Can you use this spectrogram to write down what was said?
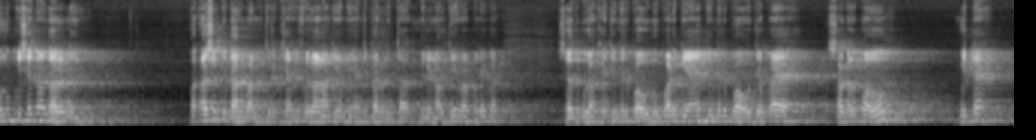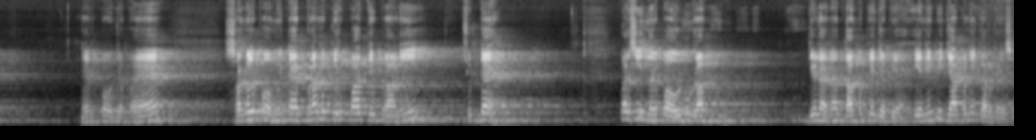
ਉਹਨੂੰ ਕਿਸੇ ਦਾ ਡਰ ਨਹੀਂ। ਪਰ ਅਸੀਂ ਤੇ ਡਰ ਮਨ ਵਿੱਚ ਰੱਖਿਆ ਵੀ ਫਲਾਣਾ ਜੀ ਨੇ ਇੰਜ ਕਰ ਦਿੱਤਾ, ਮੇਰੇ ਨਾਲ ਤੇ ਇਹ ਵਾਪਰੇਗਾ। ਸਤਿਗੁਰੂ ਆਖਿਆ ਜੀ ਨਿਰਭਉ ਨੂੰ ਪੜ੍ਹ ਕੇ ਆਏ ਤੇ ਨਿਰਭਉ ਜਪੈ, ਸਗਲ ਭਉ ਮਿਟੈ। ਨਿਰਭਉ ਜਪੈ, ਸਗਲ ਭਉ ਮਿਟੈ, ਪ੍ਰਭ ਕਿਰਪਾ ਤੇ ਪ੍ਰਾਣੀ ਛੁੱਟੈ। ਪਰ ਸੀ ਨਿਰਭਉ ਨੂੰ ਰੱਬ ਜਿਹੜਾ ਨਾ ਦੱਬ ਕੇ ਜਪਿਆ। ਇਹ ਨਹੀਂ ਵੀ ਜਪ ਨਹੀਂ ਕਰ ਰਹੇ ਸੀ।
